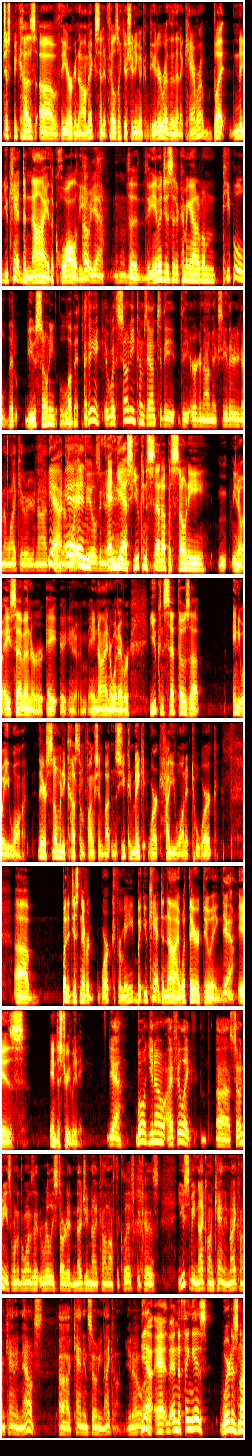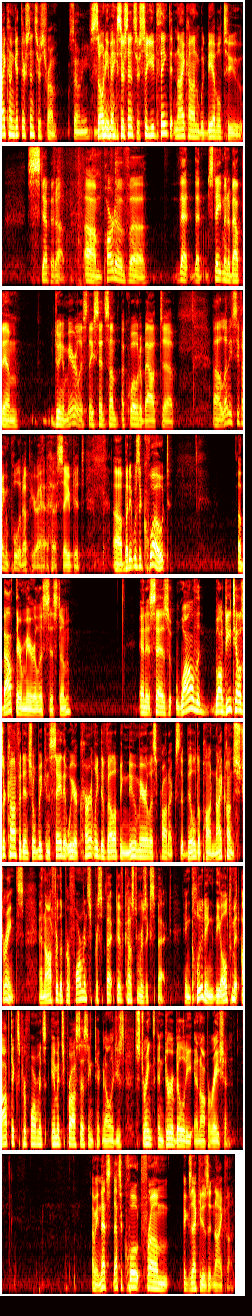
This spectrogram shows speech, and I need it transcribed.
just because of the ergonomics and it feels like you're shooting a computer rather than a camera. But no, you can't deny the quality. Oh yeah. hmm The the images that are coming out of them, people that use Sony love it. I think it, it- with Sony comes down to the the ergonomics. Either you're gonna like it or you're not. Yeah, You know, the and, way and, it feels in your and yes, you can set up a Sony, you know, A7 or A, uh, you know, A9 or whatever. You can set those up any way you want. There are so many custom function buttons. You can make it work how you want it to work. Uh, but it just never worked for me. But you can't deny what they're doing. Yeah. is industry leading. Yeah. Well, you know, I feel like uh, Sony is one of the ones that really started nudging Nikon off the cliff because it used to be Nikon, Canon, Nikon, Canon. Now it's uh, Canon, Sony, Nikon. You know, Yeah, and, and the thing is, where does Nikon get their sensors from? Sony. Sony makes their sensors. So you'd think that Nikon would be able to step it up. Um, part of uh, that that statement about them doing a mirrorless, they said some a quote about. Uh, uh, let me see if I can pull it up here. I, I saved it, uh, but it was a quote about their mirrorless system. And it says, while the while details are confidential, we can say that we are currently developing new mirrorless products that build upon Nikon's strengths and offer the performance perspective customers expect, including the ultimate optics performance, image processing technologies, strength and durability and operation. I mean, that's that's a quote from executives at Nikon.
